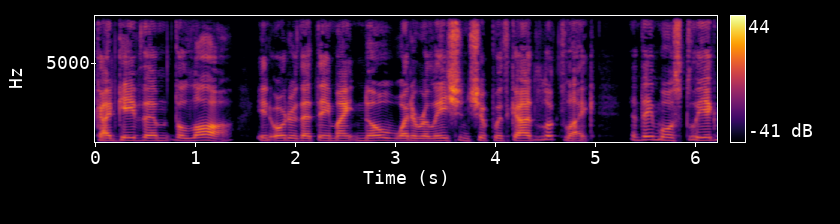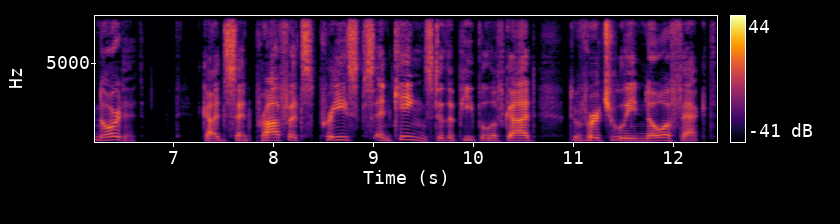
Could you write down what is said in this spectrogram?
God gave them the law in order that they might know what a relationship with God looked like, and they mostly ignored it. God sent prophets, priests, and kings to the people of God to virtually no effect,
